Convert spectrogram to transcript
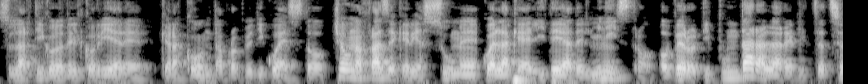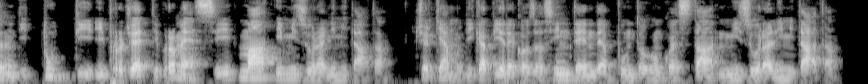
sull'articolo del Corriere che racconta proprio di questo, c'è una frase che riassume quella che è l'idea del ministro, ovvero di puntare alla realizzazione di tutti i progetti promessi, ma in misura limitata. Cerchiamo di capire cosa si intende appunto con questa misura limitata.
